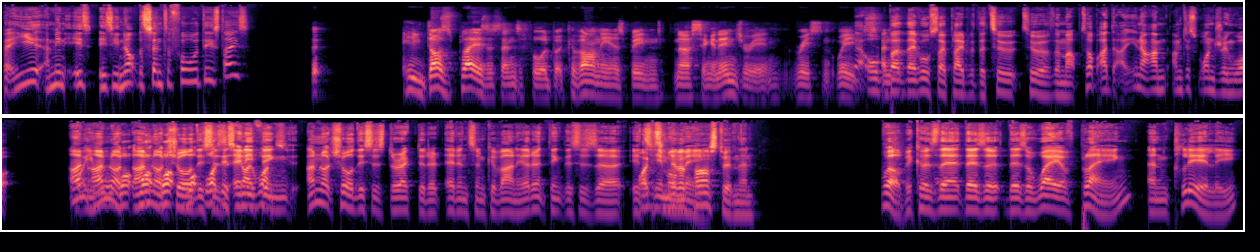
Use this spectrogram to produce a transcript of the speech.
But he, I mean, is is he not the centre forward these days? He does play as a centre forward, but Cavani has been nursing an injury in recent weeks. Yeah, or, but they've also played with the two two of them up top. I, you know, I'm I'm just wondering what I'm, What I'm not. what- I'm not what- sure what- this what is this anything. wants. I'm not sure this is directed at Edinson Cavani. I don't think this is uh It's Why does he him or never me. pass to him then? Well, because there, there's a there's a way of playing, and clearly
